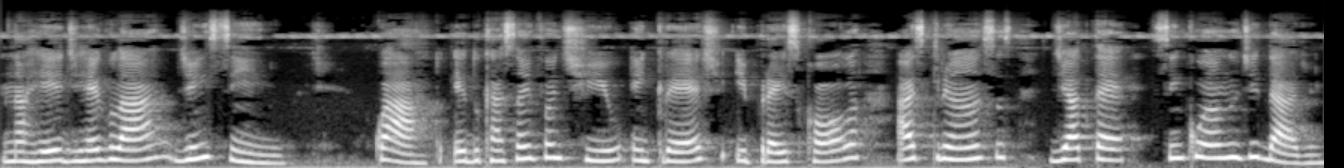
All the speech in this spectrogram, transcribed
na rede regular de ensino. 4. Educação infantil em creche e pré-escola às crianças de até 5 anos de idade.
